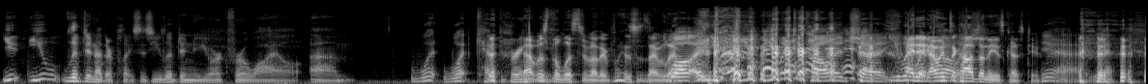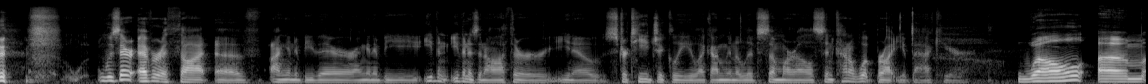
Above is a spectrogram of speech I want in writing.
You you lived in other places. You lived in New York for a while. Um, what what kept bringing? That was you- the list of other places I've lived. well. Uh, you, you, you went to college. Uh, you went I did. away I went to college on the East Coast too. Yeah, yeah. Was there ever a thought of I'm going to be there? I'm going to be even even as an author, you know, strategically, like I'm going to live somewhere else, and kind of what brought you back here? Well, um,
